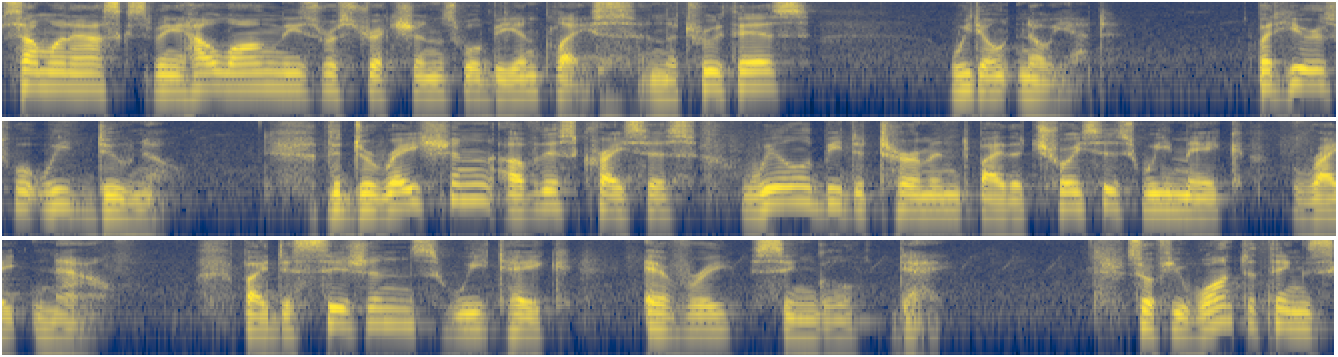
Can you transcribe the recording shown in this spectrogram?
Someone asks me how long these restrictions will be in place, and the truth is, we don't know yet. But here's what we do know. The duration of this crisis will be determined by the choices we make right now, by decisions we take every single day. So if you want to things,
